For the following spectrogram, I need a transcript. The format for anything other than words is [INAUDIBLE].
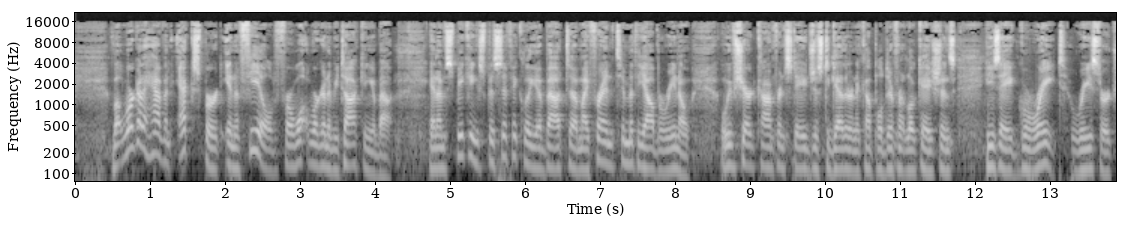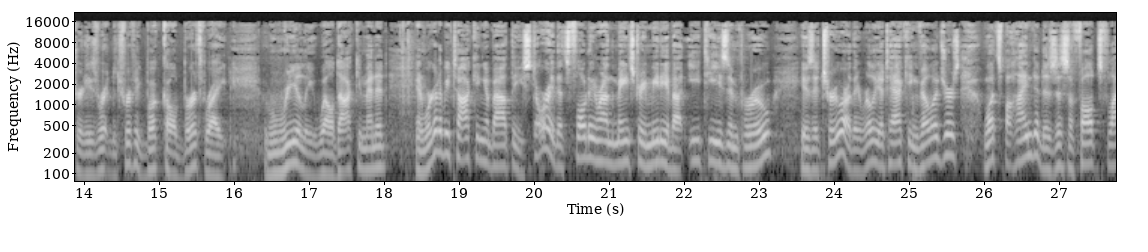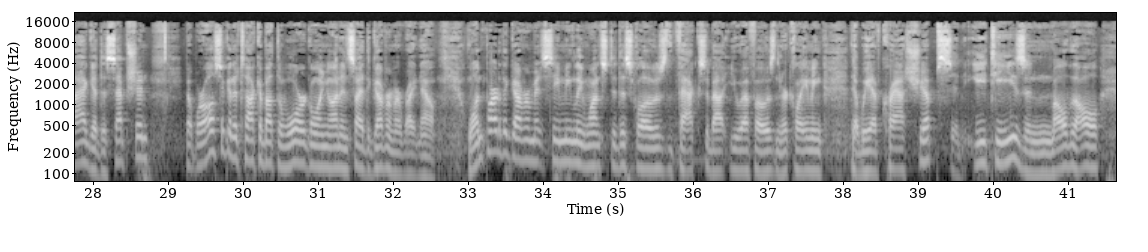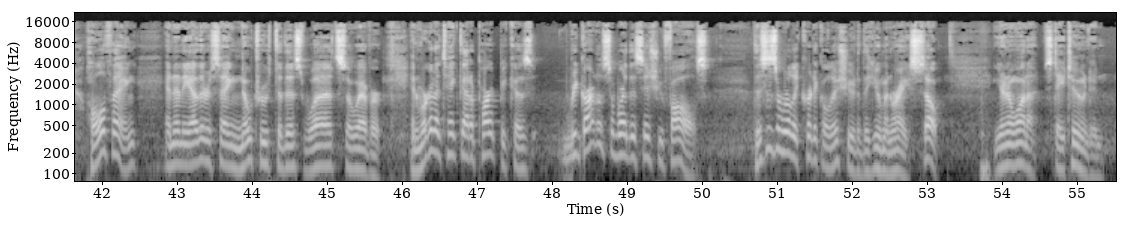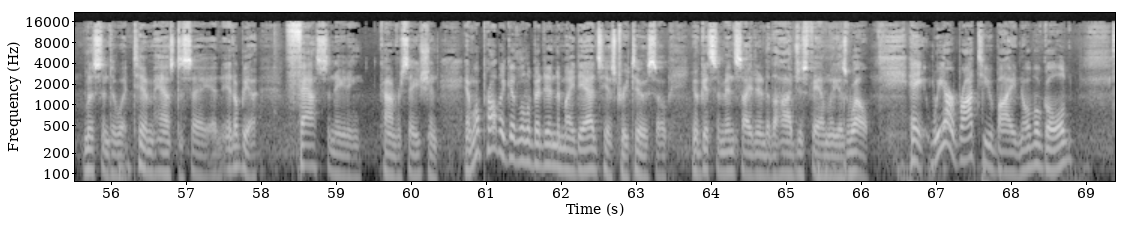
but we're going to have an expert in a field for what we're going to be talking about. And I'm speaking specifically about uh, my friend Timothy Alberino. We've shared conference stages together in a couple different locations. He's a great researcher and he's written a terrific book called Birthright, really well documented. And we're going to be talking about the story that's floating around the mainstream media about ETs in Peru. Is it true? Are they really attacking villagers? What's behind it? Is this a false flag, a deception? But we're also going to talk about the war going on inside the government right now. One part of the government seemingly wants to disclose the facts about UFOs, and they're claiming that we have crashed ships and ETs and all the whole thing. And then the other is saying no truth to this whatsoever. And we're going to take that apart because regardless of where this issue falls, this is a really critical issue to the human race. So, you're going to want to stay tuned and listen to what Tim has to say, and it'll be a fascinating conversation. And we'll probably get a little bit into my dad's history too, so you'll get some insight into the Hodges family as well. Hey, we are brought to you by Noble Gold.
